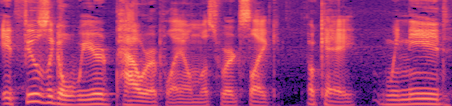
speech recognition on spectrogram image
it feels like a weird power play almost where it's like okay we need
